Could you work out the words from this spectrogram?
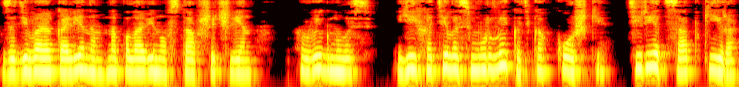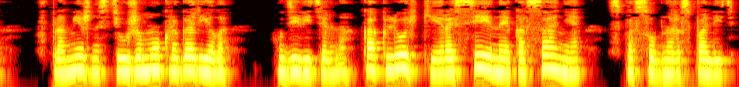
задевая коленом наполовину вставший член, выгнулась. Ей хотелось мурлыкать, как кошки, тереться об Кира. В промежности уже мокро горело. Удивительно, как легкие рассеянные касания способны распалить.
